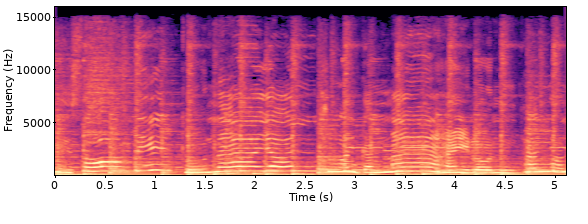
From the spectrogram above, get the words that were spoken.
ที่สองนี้คือนายนชวนกันมาให้หล่นทั้งนน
